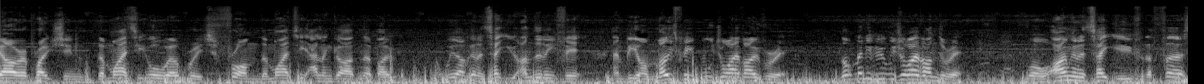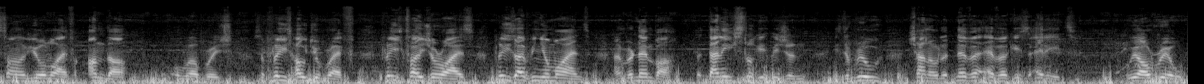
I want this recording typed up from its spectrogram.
are approaching the mighty Orwell Bridge from the mighty Allen Gardiner boat. And we are going to take you underneath it and beyond. Most people drive over it. Not many people drive under it. Well, I'm going to take you for the first time of your life under Orwell Bridge. So please hold your breath. Please close your eyes. Please open your mind. And remember that Danny Sloggett Vision is the real channel that never ever gets edited. We are real.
